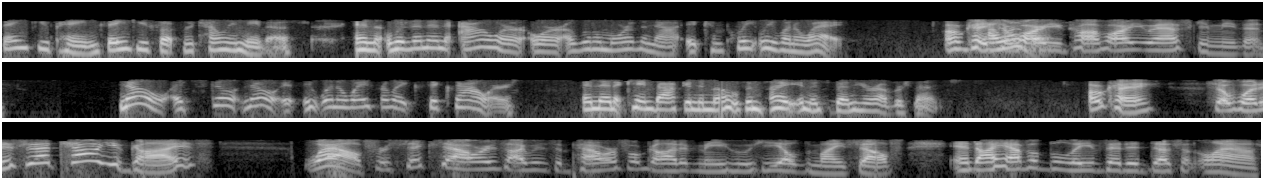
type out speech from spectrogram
thank you pain. Thank you foot for telling me this." And within an hour or a little more than that, it completely went away. Okay, so why are you why are you asking me then? No, it's still no, it, it went away for like 6 hours. And then it came back in the middle of the night and it's been here ever since. Okay. So what does that tell you guys? Wow, for six hours I was a powerful God of me who healed myself, and I have a belief that it doesn't last.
